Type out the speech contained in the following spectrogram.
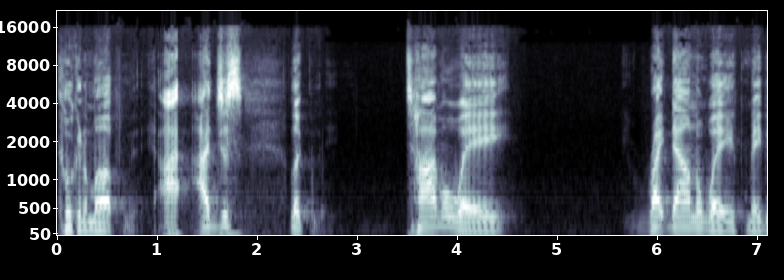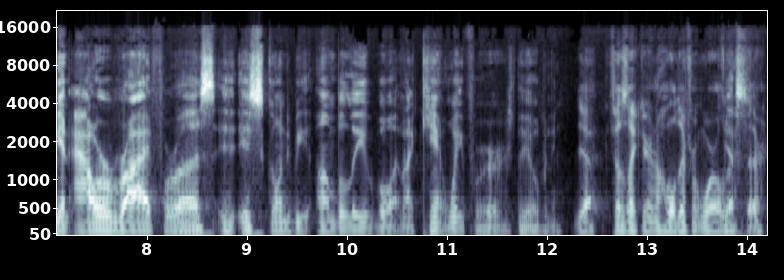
cooking them up. I, I just look time away right down the way, maybe an hour ride for Mm-hmm. us. It's going to be unbelievable, and I can't wait for the opening. Yeah, feels like you're in a whole different world Yes. up there.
